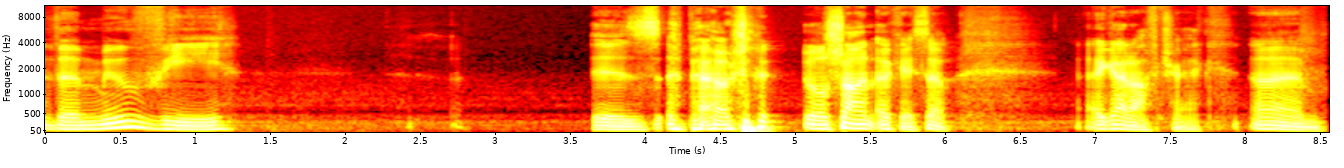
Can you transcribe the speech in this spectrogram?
the movie is about well, Sean. Okay, so I got off track. Um,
